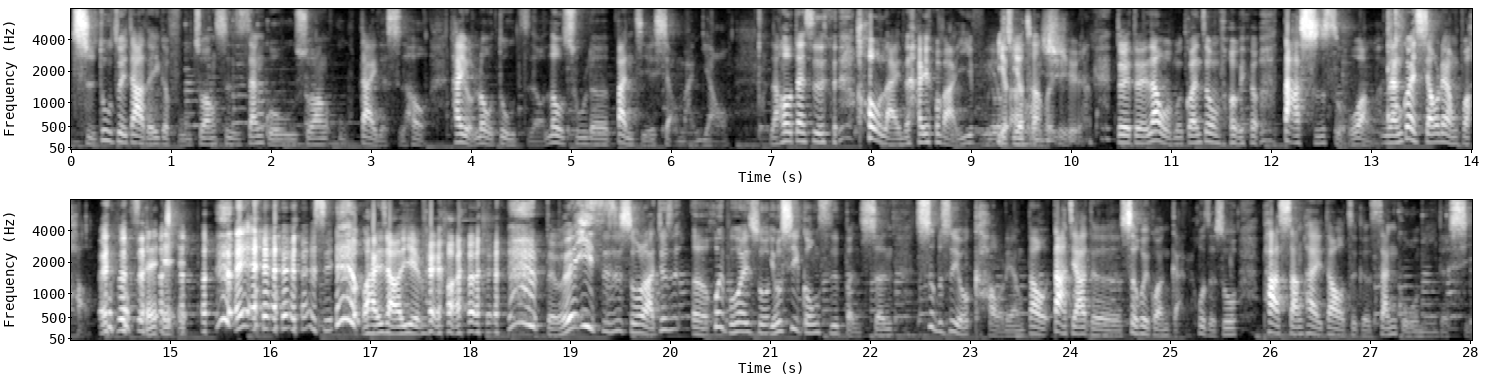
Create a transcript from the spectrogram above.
尺度最大的一个服装是《三国无双》五代的时候，他有。露肚子哦，露出了半截小蛮腰，然后但是 后来呢，他又把衣服又穿回去了，对对，让我们观众朋友大失所望啊，难怪销量不好。哎，不是，哎哎哎哎，我还想要夜配啊。对，我的意思是说啦，就是呃，会不会说游戏公司本身是不是有考量到大家的社会观感，或者说怕伤害到这个三国迷的心，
